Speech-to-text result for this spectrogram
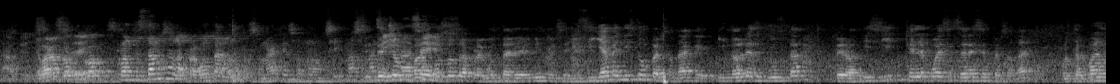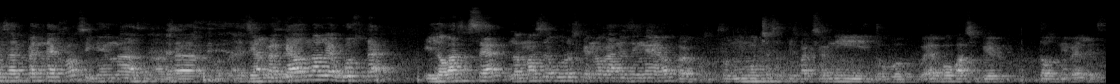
Ah, ok. Y bueno, Sí, sí. con- ¿contestamos a la pregunta de los personajes o no? Sí, más o menos. de hecho, Sí, me sí. puso otra pregunta él mismo. Dice, "Y si ya metiste un personaje y no les gusta, pero a ti sí, ¿qué le puedes hacer a ese personaje? Pues te puedes hacer pendejo siguiendo, a- o sea, si al mercado no le gusta y lo vas a hacer, lo más seguro es que no ganes dinero, pero pues tú mucha satisfacción y tu ego va a subir dos niveles.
